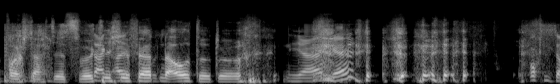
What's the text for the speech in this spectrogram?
Boah, ich dachte jetzt wirklich, hier alles fährt ein Auto, du. Ja, gell? Boxen so.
